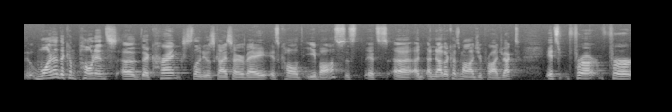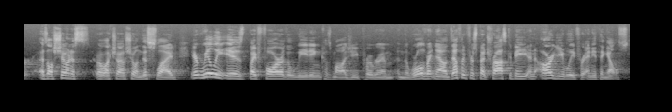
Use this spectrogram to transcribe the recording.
one of the components of the current Sloan Digital Sky Survey is called eBOSS. It's, it's uh, another cosmology project. It's for, for as I'll show in a, or actually I'll show on this slide, it really is by far the leading cosmology program in the world right now, definitely for spectroscopy and arguably for anything else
